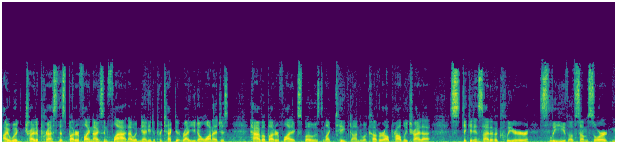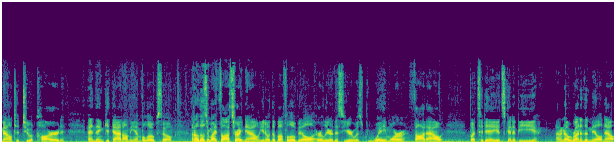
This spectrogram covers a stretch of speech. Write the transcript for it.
I would try to press this butterfly nice and flat, and I would I need to protect it, right? You don't want to just have a butterfly exposed and like taped onto a cover. I'll probably try to stick it inside of a clear sleeve of some sort, mount it to a card and then get that on the envelope. So, I don't know, those are my thoughts right now. You know, the Buffalo Bill earlier this year was way more thought out, but today it's going to be, I don't know, run of the mill. Now,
